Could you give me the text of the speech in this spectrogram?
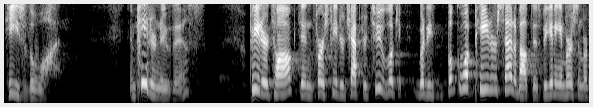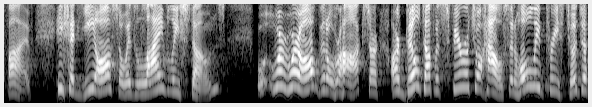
He's the one. And Peter knew this. Peter talked in 1 Peter chapter 2. Look at what, he, look what Peter said about this, beginning in verse number 5. He said, Ye also, as lively stones, we're, we're all little rocks, are, are built up a spiritual house and holy priesthood to,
